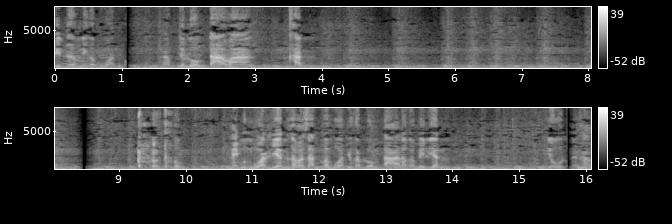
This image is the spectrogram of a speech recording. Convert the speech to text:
ปิดเทอมนี่ก็บวชครับจนหลวงตาว่าคันให้มึงบวชเลี้ยนสวสันมาบวชอยู่กับหลวงตาแล้วก็ไปเลี้ยนอยู่นะครับ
